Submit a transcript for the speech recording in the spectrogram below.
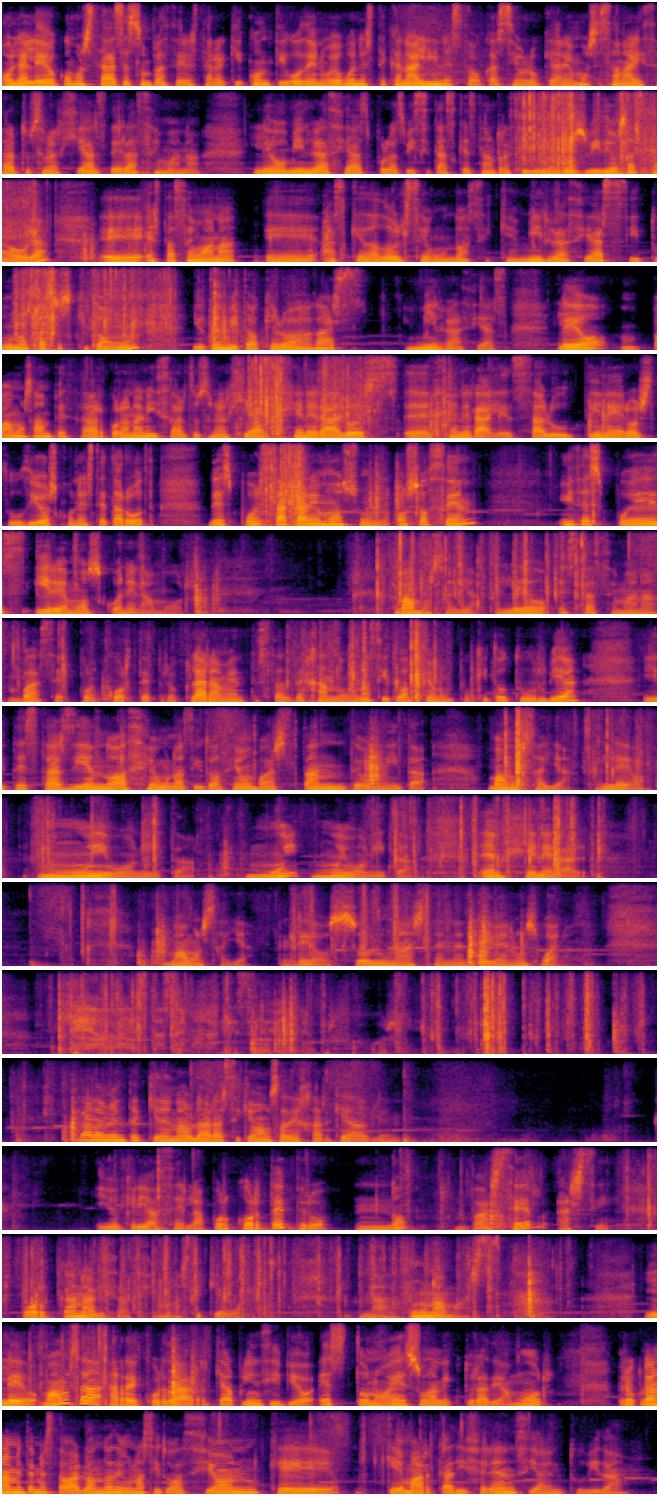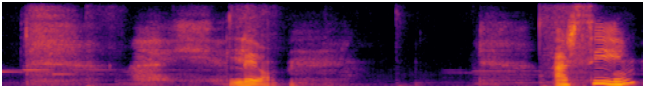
Hola Leo, ¿cómo estás? Es un placer estar aquí contigo de nuevo en este canal y en esta ocasión lo que haremos es analizar tus energías de la semana. Leo, mil gracias por las visitas que están recibiendo los vídeos hasta ahora. Eh, esta semana eh, has quedado el segundo, así que mil gracias. Si tú no estás suscrito aún, yo te invito a que lo hagas. Mil gracias. Leo, vamos a empezar por analizar tus energías generales, eh, generales salud, dinero, estudios con este tarot. Después sacaremos un oso zen y después iremos con el amor. Vamos allá. Leo, esta semana va a ser por corte, pero claramente estás dejando una situación un poquito turbia y te estás yendo hacia una situación bastante bonita. Vamos allá. Leo, muy bonita, muy, muy bonita en general. Vamos allá. Leo, solo un ascendente y Venus. Bueno, Leo, claramente quieren hablar, así que vamos a dejar que hablen. Yo quería hacerla por corte, pero no, va a ser así, por canalización. Así que bueno, nada, una más. Leo, vamos a, recordar que al principio esto no es una lectura de amor, pero claramente me estaba hablando de una situación que, que marca diferencia en tu vida. Leo, así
